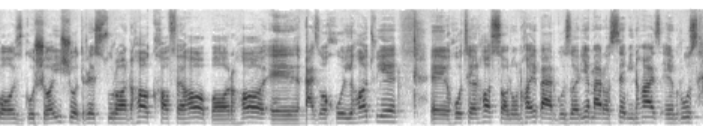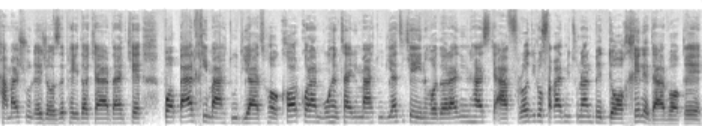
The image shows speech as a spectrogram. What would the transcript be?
بازگشایی شد. رستوران ها کافه ها بارها غذاخوری ها توی هتل ها سالن های برگزاری مراسم. اینها از امروز همشون اجازه پیدا کردند که با برخی محدودیت ها کار کنند. مهمترین محدودیتی که اینها دارن این هست که افرادی رو فقط می‌تونن به داخل در واقع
